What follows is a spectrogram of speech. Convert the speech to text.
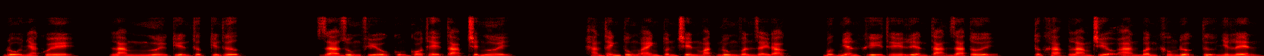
đồ nhà quê, làm ngươi kiến thức kiến thức. Ra dùng phiếu cũng có thể tạp chết ngươi. Hàn Thanh Tùng Anh Tuấn trên mặt đùng vân dày đặc, bước nhân khí thế liền tản ra tới, tức khắc làm Triệu An Bần không được tự nhiên lên.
